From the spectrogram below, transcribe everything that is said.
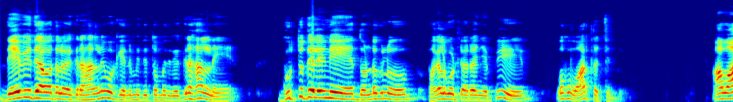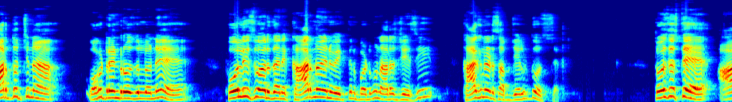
దేవీ దేవతల విగ్రహాలని ఒక ఎనిమిది తొమ్మిది విగ్రహాలని గుర్తు తెలియని దొండగులు పగలగొట్టారు అని చెప్పి ఒక వార్త వచ్చింది. ఆ వార్త వచ్చిన ఒకటి రెండు రోజుల్లోనే పోలీసు వారు దానికి కారణమైన వ్యక్తిని పట్టుకుని అరెస్ట్ చేసి కాకినాడ సబ్ జైలుకు తోసేశారు. తోసేస్తే ఆ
